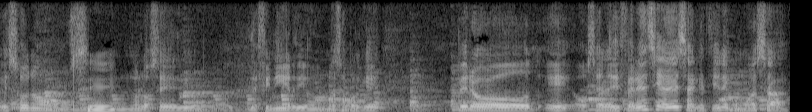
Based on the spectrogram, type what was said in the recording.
Eso no, Sí. no lo sé, digo, definir, digo, no sé por qué. Pero, eh, o sea, la diferencia es esa, que tiene como esa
